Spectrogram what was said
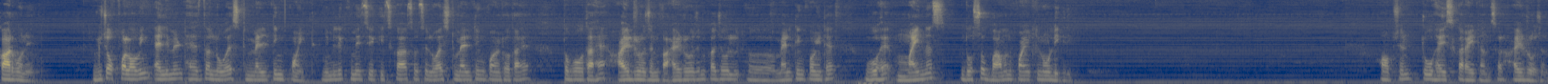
carbonate which of following element has the lowest melting point निम्नलिखित में से किसका सबसे लोएस्ट मेल्टिंग पॉइंट होता है? तो वो होता है हाइड्रोजन का। हाइड्रोजन का जो मेल्टिंग uh, पॉइंट है वो है माइनस दो सौ बावन पॉइंट नौ डिग्री ऑप्शन टू है इसका राइट आंसर, हाइड्रोजन।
